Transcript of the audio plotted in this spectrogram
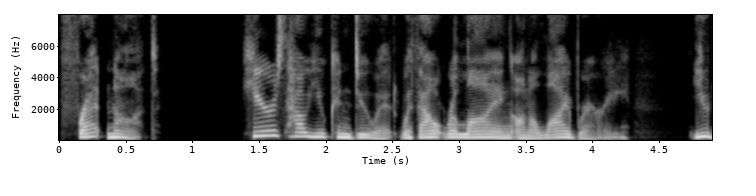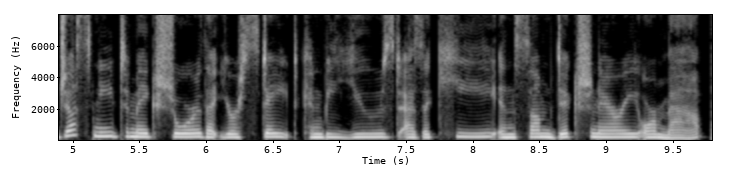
fret not. Here's how you can do it without relying on a library. You just need to make sure that your state can be used as a key in some dictionary or map,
